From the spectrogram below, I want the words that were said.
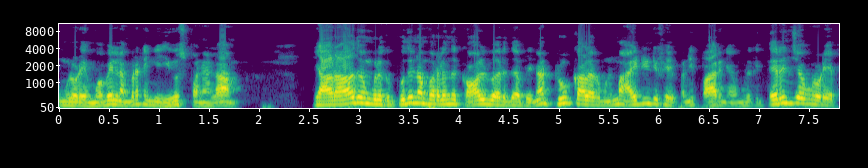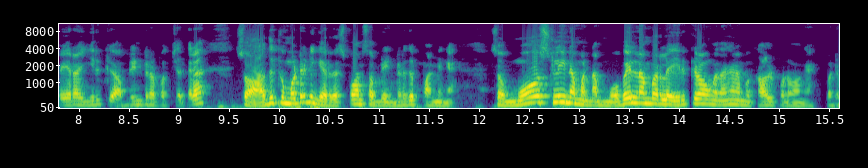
உங்களுடைய மொபைல் நம்பரை நீங்கள் யூஸ் பண்ணலாம். யாராவது உங்களுக்கு புது நம்பர்லேருந்து கால் வருது அப்படின்னா ட்ரூ காலர் மூலிமா ஐடென்டிஃபை பண்ணி பாருங்கள் உங்களுக்கு தெரிஞ்சவங்களுடைய பெயராக இருக்குது அப்படின்ற பட்சத்தில் ஸோ அதுக்கு மட்டும் நீங்கள் ரெஸ்பான்ஸ் அப்படின்றது பண்ணுங்கள் ஸோ மோஸ்ட்லி நம்ம நம்ம மொபைல் நம்பரில் இருக்கிறவங்க தாங்க நம்ம கால் பண்ணுவாங்க. பட்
